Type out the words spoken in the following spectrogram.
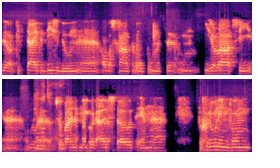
de activiteiten die ze doen, eh, alles gaat erop om, het, eh, om isolatie, eh, om Ja, want, zo weinig mogelijk uitstoot en vergroening van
